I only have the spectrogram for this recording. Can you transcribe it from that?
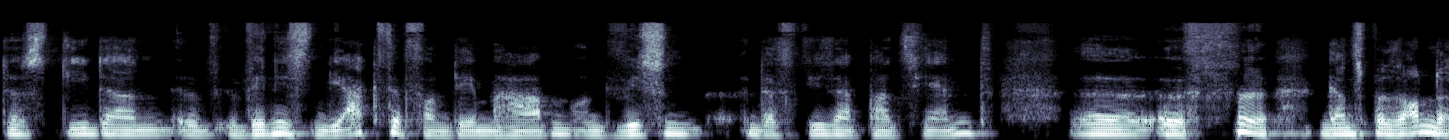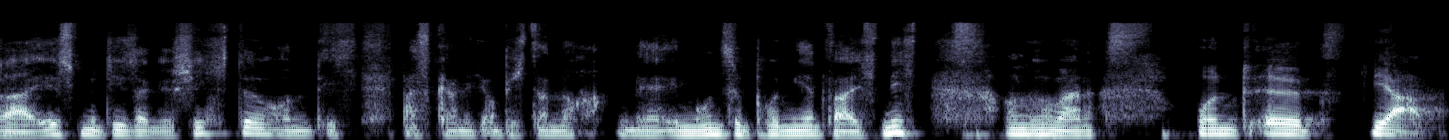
dass die dann äh, wenigstens die Akte von dem haben und wissen, dass dieser Patient äh, ganz besonderer ist mit dieser Geschichte. Und ich weiß gar nicht, ob ich dann noch mehr immunsupprimiert war ich nicht und so weiter. Und äh, ja,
